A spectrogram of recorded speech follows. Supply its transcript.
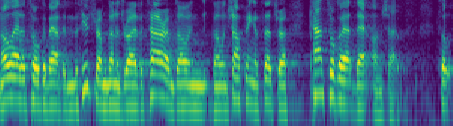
Not allowed to talk about that in the future. I'm going to drive a car. I'm going going shopping, etc. Can't talk about that on Shabbos. So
